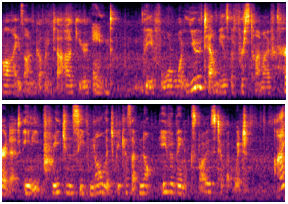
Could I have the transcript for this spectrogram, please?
eyes, I'm going to argue, and therefore what you tell me is the first time I've heard it. Any preconceived knowledge because I've not ever been exposed to it, which I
